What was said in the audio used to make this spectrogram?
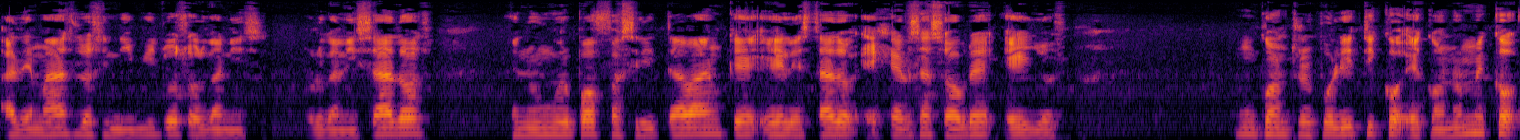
además los individuos organizados en un grupo facilitaban que el Estado ejerza sobre ellos un control político, económico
